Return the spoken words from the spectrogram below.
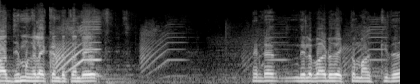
മാധ്യമങ്ങളെ കണ്ട് തന്റെ തന്റെ നിലപാട് വ്യക്തമാക്കിയത്?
